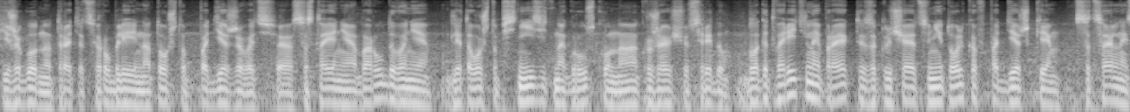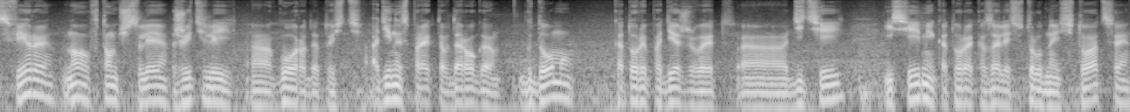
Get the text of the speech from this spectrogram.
ежегодно тратится рублей на то, чтобы поддерживать э, состояние оборудования, для того, чтобы снизить нагрузку на окружающую среду. Благотворительные проекты заключаются не только в поддержке социальной сферы, но в том числе жителей э, города. То есть один из проектов «Дорога к дому», который поддерживает э, детей и семьи, которые оказались в трудной ситуации.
